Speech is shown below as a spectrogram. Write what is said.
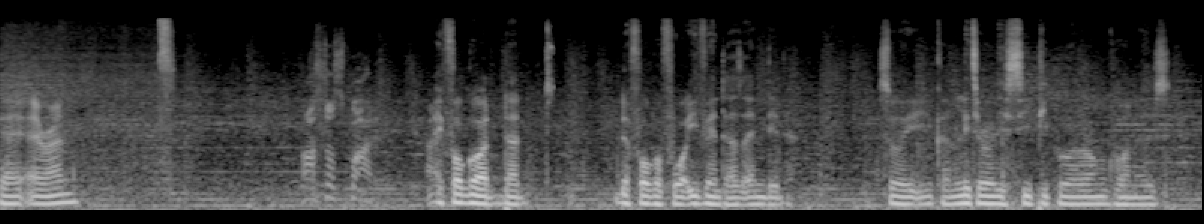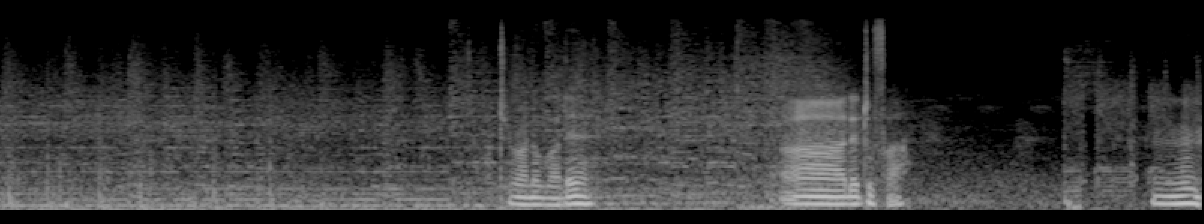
Make it I, forgot that the Fog of War event has ended. So you can literally see people around corners. To run over there. Ah, they're too far. Mm,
